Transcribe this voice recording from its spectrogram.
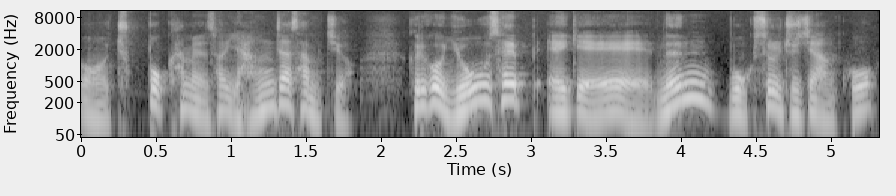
어, 축복하면서 양자 삼지요. 그리고 요셉에게는 몫을 주지 않고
